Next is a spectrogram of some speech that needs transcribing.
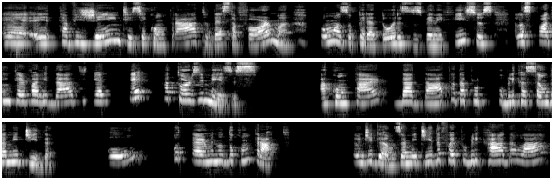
está é, é tá vigente esse contrato dessa forma com as operadoras dos benefícios, elas podem ter validade de até 14 meses. a contar da data da publicação da medida ou o término do contrato. Então, digamos, a medida foi publicada lá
